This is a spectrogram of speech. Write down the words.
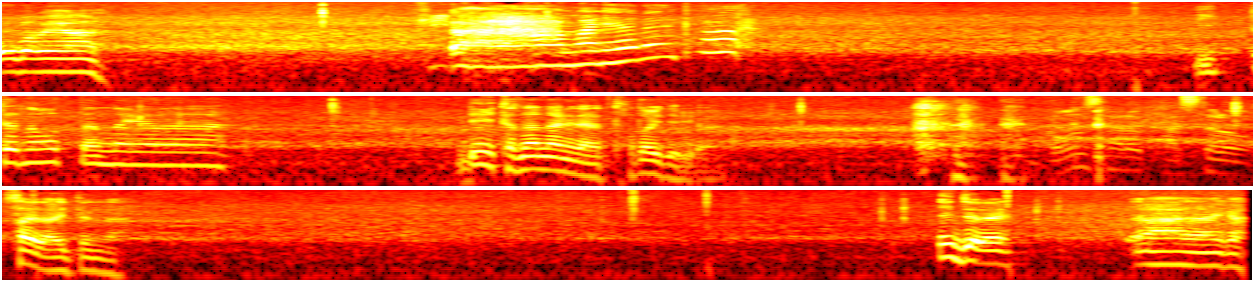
オーバーベンあー間に合わない。か行ったと思ったんだけどなリー忠成なら届い。てるよサロ・カストロサイド空い。てんだいいんじゃない？ああないか。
